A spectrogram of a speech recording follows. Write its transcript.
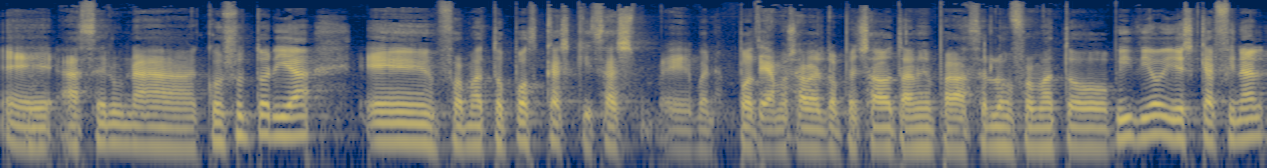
eh, hacer una consultoría en formato podcast. Quizás, eh, bueno, podríamos haberlo pensado también para hacerlo en formato vídeo y es que al final,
